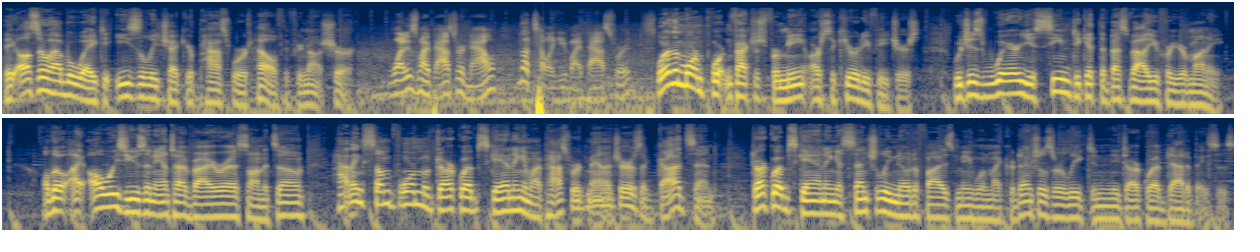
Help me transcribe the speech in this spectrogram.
They also have a way to easily check your password health if you're not sure. What is my password now? I'm not telling you my password. One of the more important factors for me are security features, which is where you seem to get the best value for your money. Although I always use an antivirus on its own, having some form of dark web scanning in my password manager is a godsend. Dark web scanning essentially notifies me when my credentials are leaked in any dark web databases,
